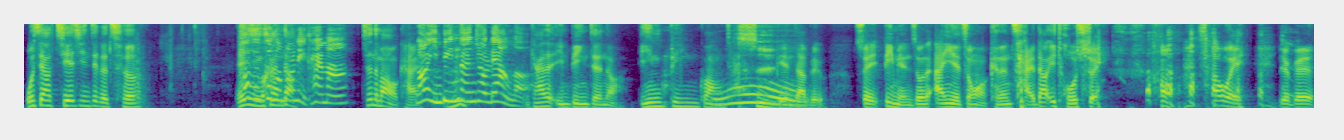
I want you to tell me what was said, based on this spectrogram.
我只要接近这个车，哎它是有看到这么帮你开吗？真的帮我开然，后迎宾灯就亮了你。看它的迎宾灯哦，迎宾光彩是 B N W，所以避免中的暗夜中哦，可能踩到一坨水，哦 稍微有个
